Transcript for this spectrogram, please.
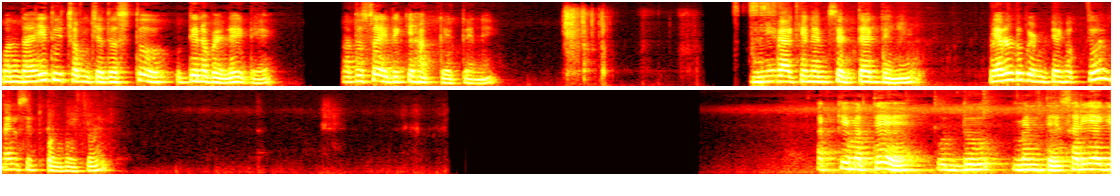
ಒಂದು ಐದು ಚಮಚದಷ್ಟು ಉದ್ದಿನಬೇಳೆ ಇದೆ, ಅದು ಸಹ ಇದಕ್ಕೆ ಹಾಕ್ತಾ ಇದ್ದೇನೆ. ನೀರಾಕಿ ನೆನೆಸಿಡ್ತಾ ಇದ್ದೇನೆ. ಎರಡು ಗಂಟೆ ಹೊತ್ತು ನೆನೆಸಿಟ್ಕೊಳ್ಬೇಕು ಅಕ್ಕಿ ಮತ್ತು ಉದ್ದು ಮೆಂತೆ ಸರಿಯಾಗಿ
